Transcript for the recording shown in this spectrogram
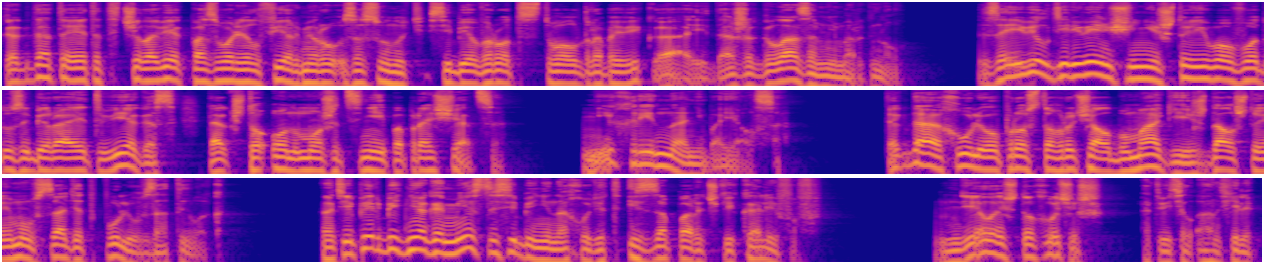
Когда-то этот человек позволил фермеру засунуть себе в рот ствол дробовика и даже глазом не моргнул. Заявил деревенщине, что его воду забирает Вегас, так что он может с ней попрощаться. Ни хрена не боялся. Тогда Хулио просто вручал бумаги и ждал, что ему всадят пулю в затылок. А теперь бедняга места себе не находит из-за парочки калифов. «Делай, что хочешь», — ответил Анхель,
